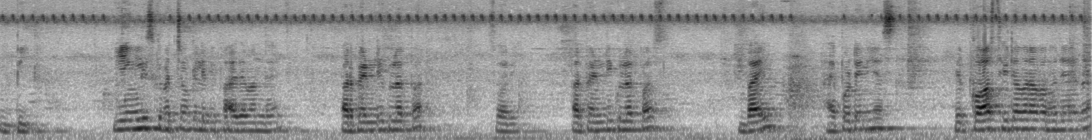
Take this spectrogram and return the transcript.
बी ये इंग्लिश के बच्चों के लिए भी फ़ायदेमंद है। परपेंडिकुलर पर सॉरी परपेंडिकुलर पर बाई हाइपोटेनियस फिर कॉस थीटा बराबर हो जाएगा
